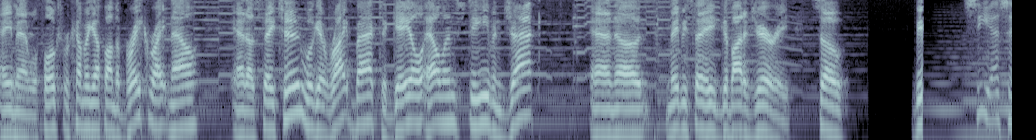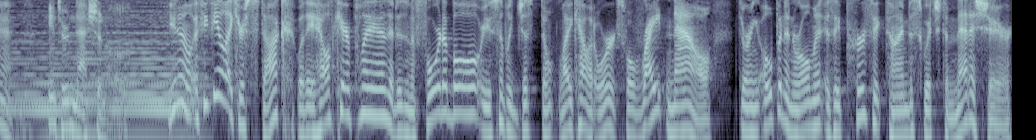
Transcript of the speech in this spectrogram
Amen. Well, folks, we're coming up on the break right now. And uh, stay tuned. We'll get right back to Gail, Ellen, Steve, and Jack, and uh, maybe say goodbye to Jerry. So, be- CSN International. You know, if you feel like you're stuck with a healthcare plan that isn't affordable, or you simply just don't like how it works, well, right now during open enrollment is a perfect time to switch to Medi-Share.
